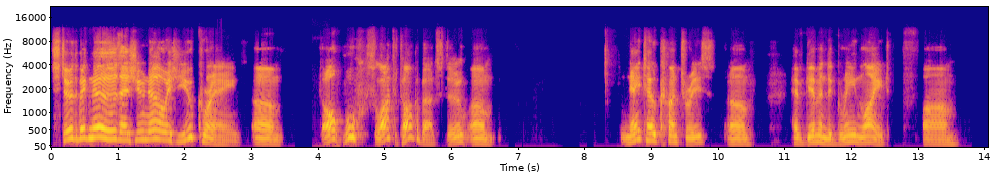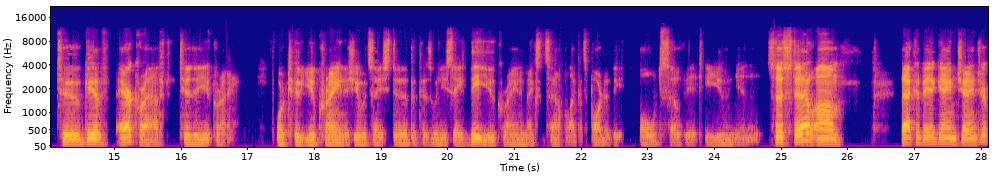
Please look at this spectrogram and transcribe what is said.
Stu, the big news, as you know, is Ukraine. Um, oh, whew, it's a lot to talk about, Stu. Um, NATO countries um, have given the green light um, to give aircraft to the Ukraine or to Ukraine, as you would say, Stu, because when you say the Ukraine, it makes it sound like it's part of the old Soviet Union. So, Stu, um, that could be a game changer.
